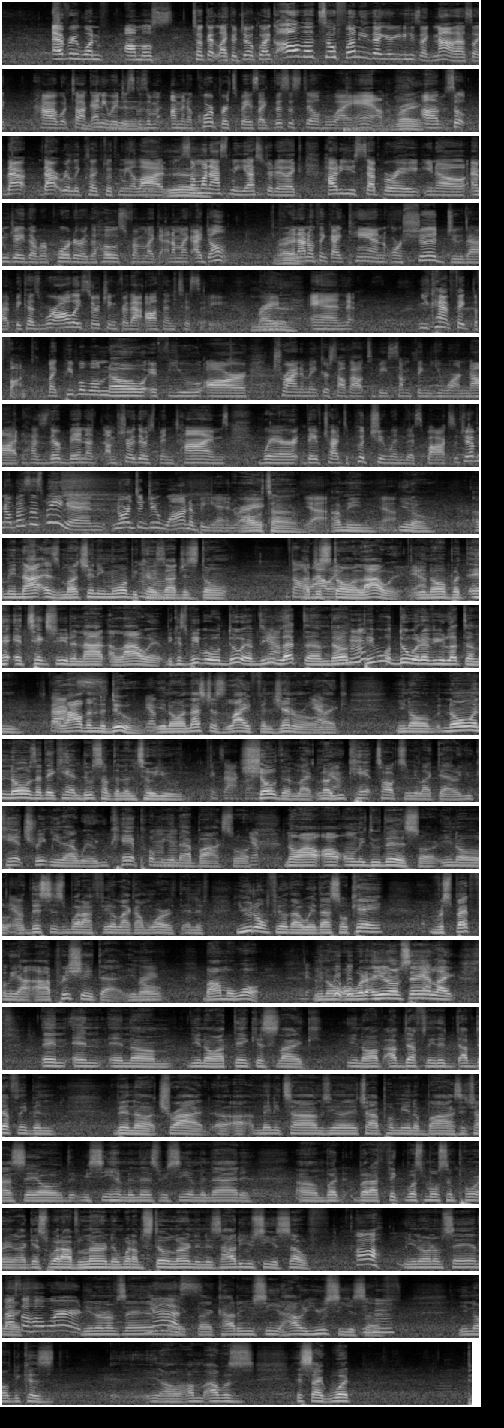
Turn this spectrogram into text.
everyone almost took it like a joke, like, Oh, that's so funny that you're. He's like, Nah, that's like how I would talk anyway, just because I'm, I'm in a corporate space. Like, this is still who I am. Right. Um, so that that really clicked with me a lot. Yeah. Someone asked me yesterday, like, How do you separate, you know, MJ, the reporter, the host, from like, and I'm like, I don't. Right. And I don't think I can or should do that because we're always searching for that authenticity, right? Yeah. And you can't fake the funk. Like people will know if you are trying to make yourself out to be something you are not. Has there been? A, I'm sure there's been times where they've tried to put you in this box that you have no business being in, nor did you want to be in, right? all the time. Yeah. I mean, Yeah. you know, I mean, not as much anymore because mm-hmm. I just don't. Don't I just it. don't allow it, Yeah. you know. But it, it takes for you to not allow it because people will do it if you Yeah. let them. They'll Mhm. people will do whatever you let them allow them to do, Yep. you know. And that's just life in general. Yeah. Like, you know, no one knows that they can't do something until you Exactly. show them. Like, no, Yeah. you can't talk to me like that, or you can't treat me that way, or you can't put me in Mhm. that box, or Yep. no, I'll, I'll only do this, or you know, or this is what I feel like I'm worth. And if you don't feel that way, that's okay. Respectfully, I, I appreciate that, you know. Right. But I'm a walk. You know, or what you know what I'm saying? Yeah. Like, and and and um, you know, I think it's like, you know, I've, I've definitely I've definitely been been uh, tried uh, uh, many times. You know, they try to put me in a box. They try to say, oh, we see him in this, we see him in that, and um, but but I think what's most important, I guess, what I've learned and what I'm still learning is how do you see yourself? Oh, You know what I'm saying? that's like, the whole word. You know what I'm saying? Yes. Like, like how do you see how do you see yourself? Mhm. You know, because you know, I'm I was it's like what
